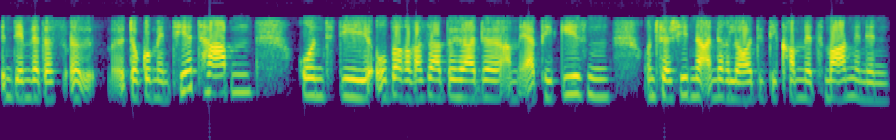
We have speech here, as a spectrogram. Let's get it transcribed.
indem wir das äh, dokumentiert haben und die obere Wasserbehörde am RP Gießen und verschiedene andere Leute, die kommen jetzt morgen in den,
